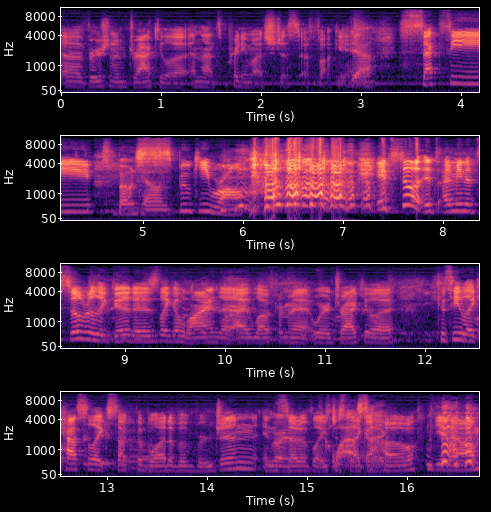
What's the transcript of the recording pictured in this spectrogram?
a version of Dracula and that's pretty much just a fucking Yeah. sexy Bone Town. spooky romp. it's still it's I mean it's still really good. It is like a line that I love from it where Dracula because he like has to like suck the blood of a virgin instead of like just like a hoe, you know.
